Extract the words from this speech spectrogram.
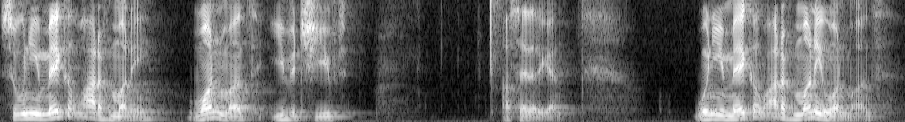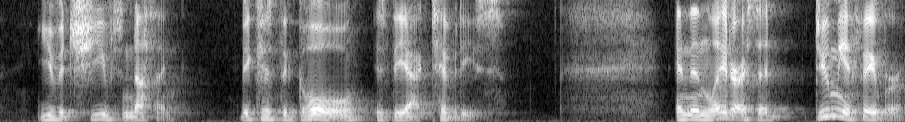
So when you make a lot of money, one month you've achieved, I'll say that again. When you make a lot of money one month, you've achieved nothing because the goal is the activities. And then later I said, do me a favor.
